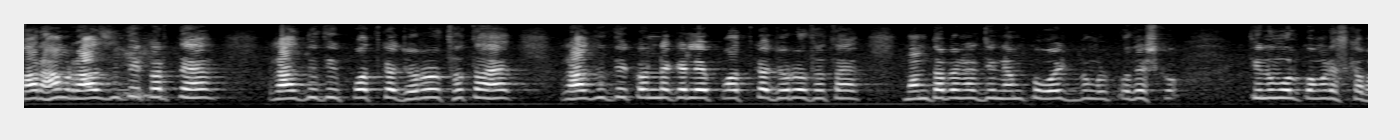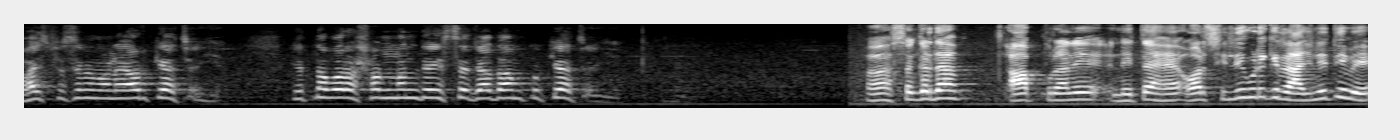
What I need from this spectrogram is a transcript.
और हम राजनीति करते हैं राजनीतिक पद का ज़रूरत होता है। राजनीति करने के लिए पद का ज़रूरत होता है। ममता बनर्जी ने हमको वेस्ट बंगाल प्रदेश को तृणमूल कांग्रेस का वाइस प्रेसिडेंट बनाया और क्या चाहिए? इतना बड़ा सम्मान दे इससे ज़्यादा हमको क्या चाहिए? शंकरदा आप पुराने नेता हैं और सिलीगुड़ी की राजनीति में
